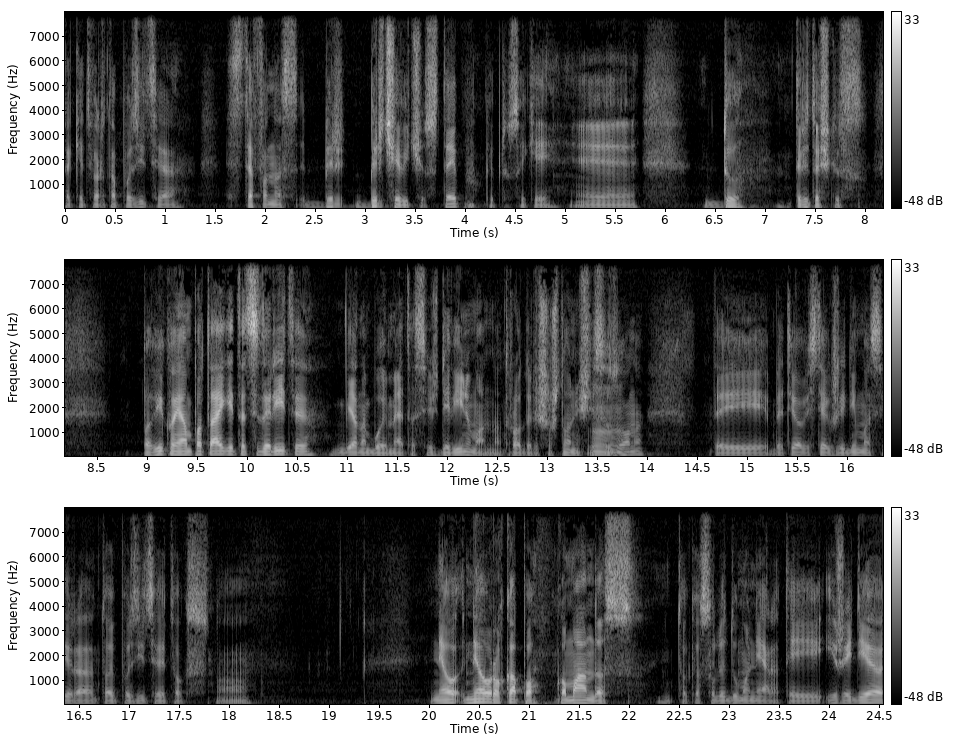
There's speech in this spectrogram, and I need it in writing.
ta ketvirta pozicija Stefanas Bir Birčevičius, taip, kaip tu sakei, du tritaškius pavyko jam pataikyti, atsidaryti. Vieną buvo įmetęs iš devynių, man atrodo, ir iš aštuonių šį mm. sezoną. Tai, bet jo vis tiek žaidimas yra toj pozicijoje toks, nu, ne, ne Eurocapo komandos tokio solidumo nėra. Tai į žaidėjo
